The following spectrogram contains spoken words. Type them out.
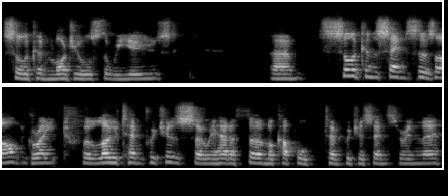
silicon modules that we used. Um, silicon sensors aren't great for low temperatures, so we had a thermocouple temperature sensor in there.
